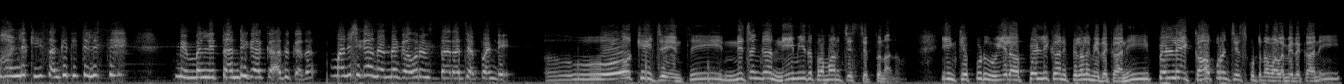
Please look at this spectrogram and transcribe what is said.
వాళ్ళకి ఈ సంగతి తెలిస్తే మిమ్మల్ని తండ్రిగా కాదు కదా మనిషిగా నన్ను గౌరవిస్తారా చెప్పండి? ఓకే జయంతి. నిజంగా నీ మీద ప్రమాణం చేసి చెప్తున్నాను. ఇంకెప్పుడు ఇలా పెళ్ళి కాని పిల్లల మీద కానీ పెళ్ళి కాపురం చేసుకుంటున్న వాళ్ళ మీద కానీ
